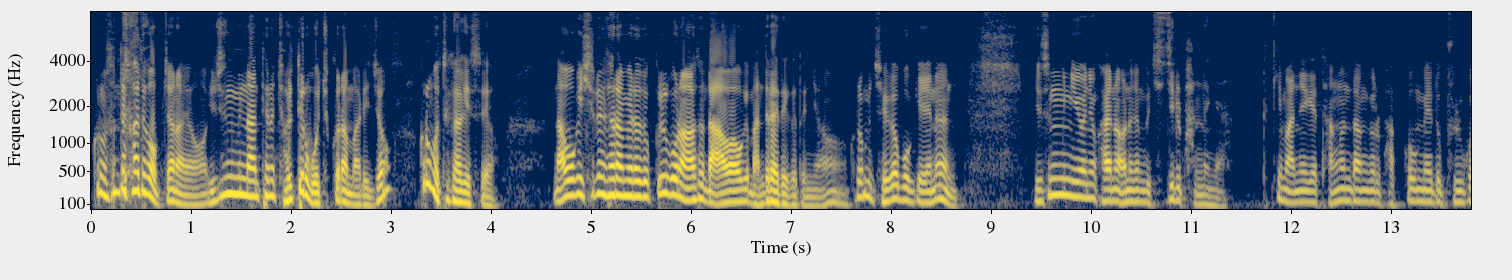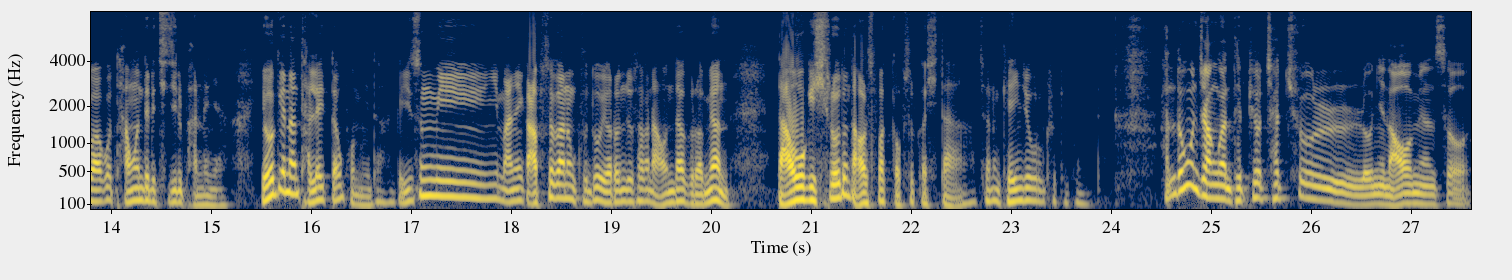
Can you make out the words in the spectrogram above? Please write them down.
그럼 선택 카드가 없잖아요. 유승민한테는 절대로 못 줄 거란 말이죠. 그럼 어떻게 하겠어요? 나오기 싫은 사람이라도 끌고 나와서 나오게 만들어야 되거든요. 그러면 제가 보기에는 유승민 의원이 과연 어느 정도 지지를 받느냐. 특히 만약에 당원 당규를 바꿈에도 불구하고 당원들의 지지를 받느냐. 여기에 난 달려 있다고 봅니다. 그러니까 유승민이 만약에 앞서가는 구도 여론조사가 나온다 그러면 나오기 싫어도 나올 수밖에 없을 것이다. 저는 개인적으로 그렇게 봅니다. 한동훈 장관 대표 차출론이 나오면서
